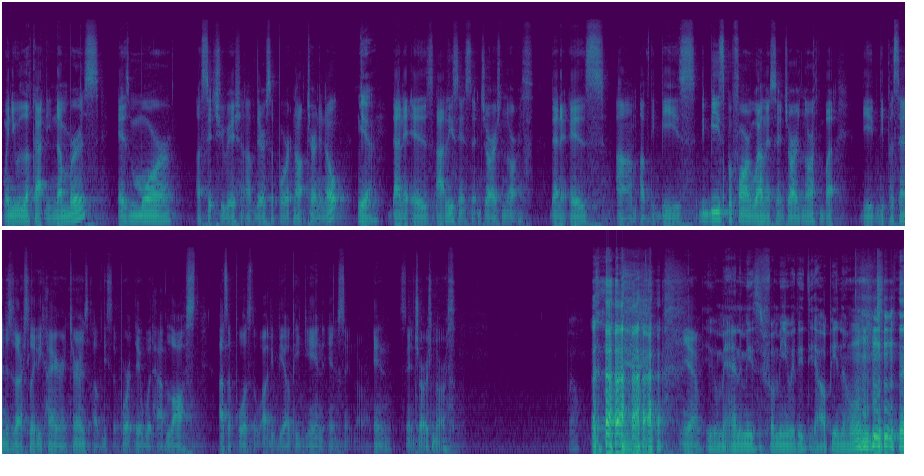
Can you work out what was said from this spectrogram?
when you look at the numbers, it's more a situation of their support not turning out Yeah. than it is, at least in St. George North, than it is um, of the bees. The bees perform well in St. George North, but the, the percentages are slightly higher in terms of the support they would have lost as opposed to what the BLP gained in St. Nor- in St. George North. Well. Yeah. You my enemies for me with the DLP now.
